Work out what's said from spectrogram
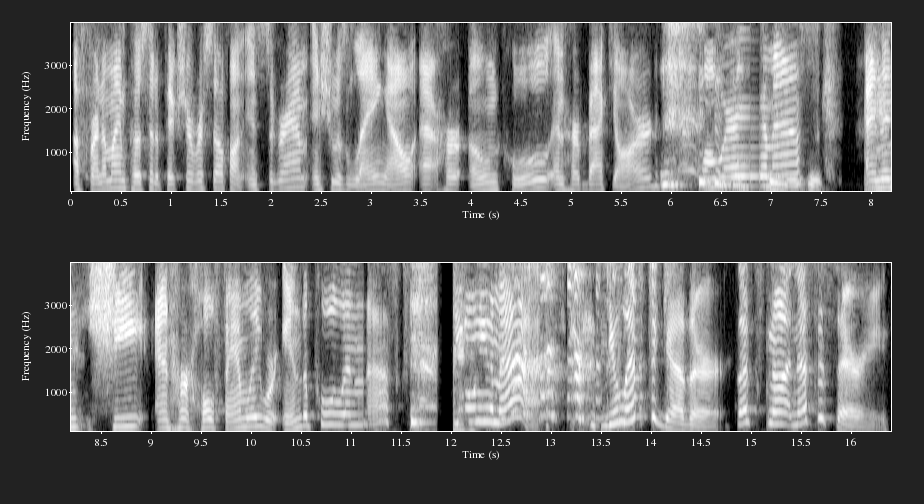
a friend of mine posted a picture of herself on Instagram and she was laying out at her own pool in her backyard while wearing a mask. And then she and her whole family were in the pool in masks. You don't need a mask. You live together. That's not necessary.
